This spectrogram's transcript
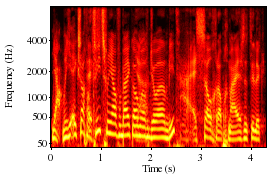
Ja, want je, ik zag Heeft- tweets van jou voorbij komen Ja. over Joel Embiid. Ja, hij is zo grappig, maar hij is natuurlijk...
